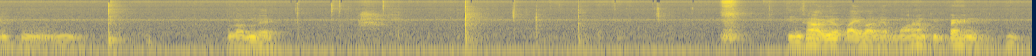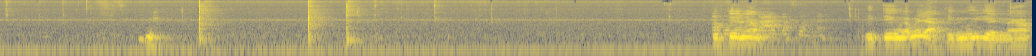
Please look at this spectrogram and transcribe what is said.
อื้อหือล้นเลยกินข้าวเยอะไปเปล่าเนี่ยหมอห้ามกินแป้งจริงๆออะอกกำลังกายกับฝนนะจริงๆแล้วไม่อยากกินมื้อเย็นนะครับ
